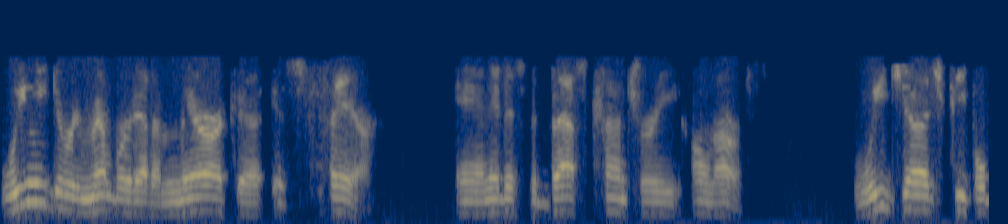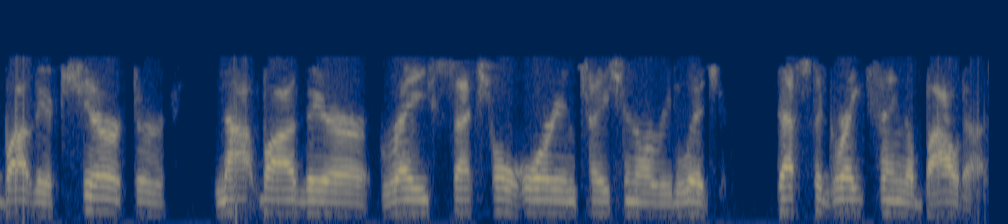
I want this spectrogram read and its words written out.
We need to remember that America is fair, and it is the best country on earth we judge people by their character, not by their race, sexual orientation, or religion. That's the great thing about us.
